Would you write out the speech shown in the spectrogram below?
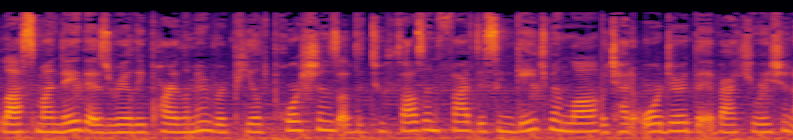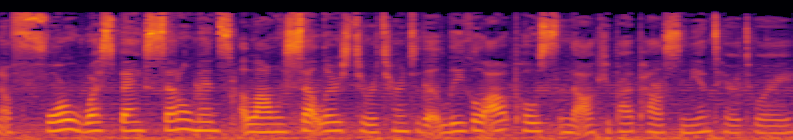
Last Monday, the Israeli parliament repealed portions of the 2005 disengagement law, which had ordered the evacuation of four West Bank settlements, allowing settlers to return to the illegal outposts in the occupied Palestinian territory territory.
